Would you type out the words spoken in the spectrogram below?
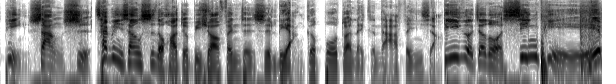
品上市。产品上市的话，就必须要分成是两个波段来跟大家分享。第一个叫做新品。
